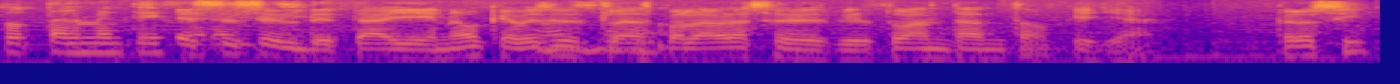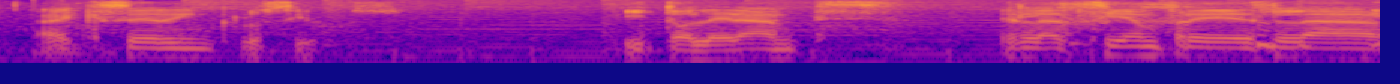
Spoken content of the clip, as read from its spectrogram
totalmente diferente. ese es el detalle, ¿no? Que a veces las palabras se desvirtúan tanto que ya... Pero sí, hay que ser inclusivos y tolerantes. La, siempre es la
